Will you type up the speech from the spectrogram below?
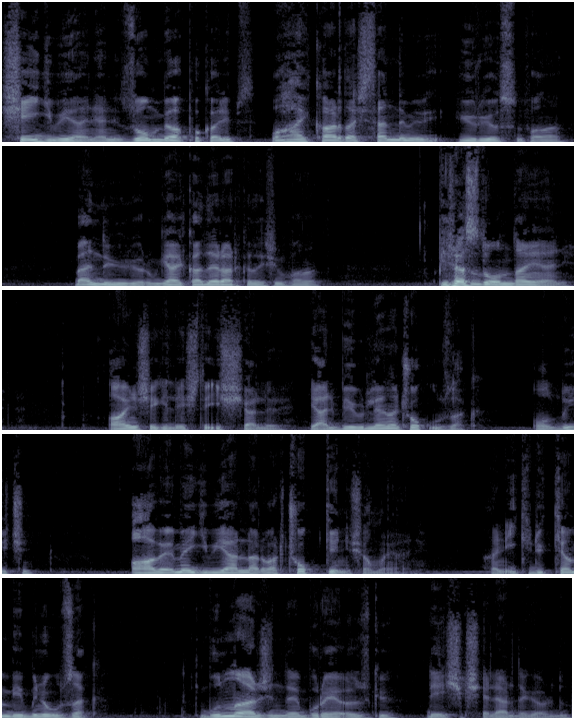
şey gibi yani yani zombi apokalips. Vay kardeş sen de mi yürüyorsun falan. Ben de yürüyorum gel kader arkadaşım falan. Biraz da ondan yani. Aynı şekilde işte iş yerleri. Yani birbirlerine çok uzak olduğu için AVM gibi yerler var. Çok geniş ama yani. Hani iki dükkan birbirine uzak. Bunun haricinde buraya özgü değişik şeyler de gördüm.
